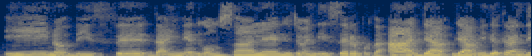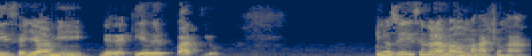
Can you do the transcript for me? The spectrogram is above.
Y nos dice Dainet González, Dios te bendice, reporta. Ah, ya, Yami, Dios te bendice, Yami, desde aquí, desde el patio. Y nos sigue diciendo el amado Mahashohan.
